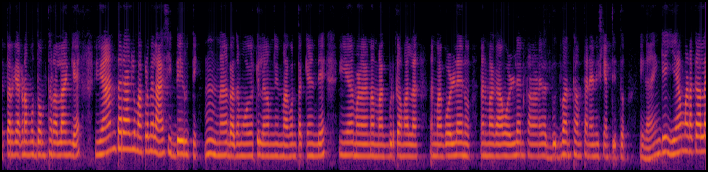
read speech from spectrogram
ಎತ್ತರ್ಗೆ ಯಾಕಡ ಮುದ್ದೊಂಬ್ತಾರಲ್ಲ ಹಂಗೆ. ಯಾಂತರ ಆಗಲಿ ಮಕ್ಳ ಮೇಲೆ ಆಸೆ ಇದ್ದೇ ಇರುತ್ತೆ. ಹ್ಞೂ ನಾನು ರಜಾ ಹೋಗೋಕ್ಕಿಲ್ಲ ನಮ್ಮ ನಿನ್ನ ಮಗನ ತಕ್ಕಂದೆ ಏನು ಮಾಡೋಣ ನನ್ನ ಮಗ ಬಿಡ್ಕೊಂಬಲ್ಲ. ನನ್ನ ಮಗ ಒಳ್ಳೇನು ನನ್ನ ಮಗ ಒಳ್ಳೇನು ಕಾಣೋಣ ಇವತ್ತು ಬುದ್ಧಿವಂತ ಅಂತಾನೆ ಅನಿಸ್ಕೊಂತಿತ್ತು. ಈಗ ಹಂಗೆ ಏನು ಮಾಡೋಕ್ಕಲ್ಲ,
